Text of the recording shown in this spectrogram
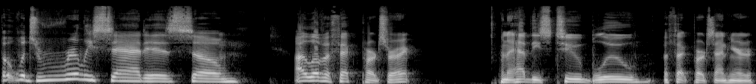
But what's really sad is so I love effect parts, right? And I have these two blue effect parts down here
